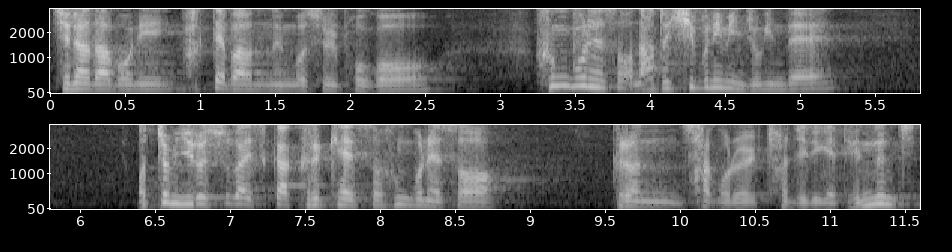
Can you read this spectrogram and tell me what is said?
지나다 보니 학대받는 것을 보고 흥분해서 나도 히브리 민족인데 어쩜 이럴 수가 있을까 그렇게 해서 흥분해서 그런 사고를 저지르게 됐는지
